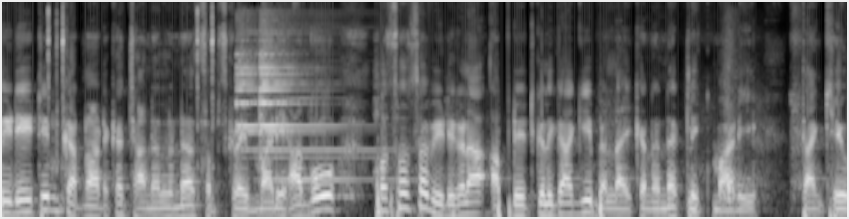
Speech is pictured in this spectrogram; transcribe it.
ಮೀಡಿಯೇಟಿನ್ ಕರ್ನಾಟಕ ಚಾನಲನ್ನು ಸಬ್ಸ್ಕ್ರೈಬ್ ಮಾಡಿ ಹಾಗೂ ಹೊಸ ಹೊಸ ವಿಡಿಯೋಗಳ ಅಪ್ಡೇಟ್ಗಳಿಗಾಗಿ ಬೆಲ್ಲೈಕನನ್ನು ಕ್ಲಿಕ್ ಮಾಡಿ. Thank you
